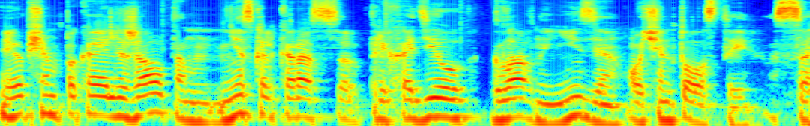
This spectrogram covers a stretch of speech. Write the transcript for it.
И, в общем, пока я лежал, там несколько раз приходил главный ниндзя, очень толстый. С,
